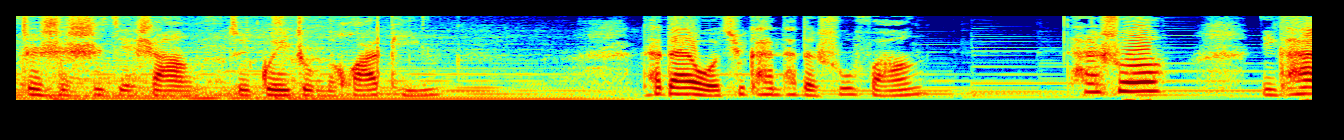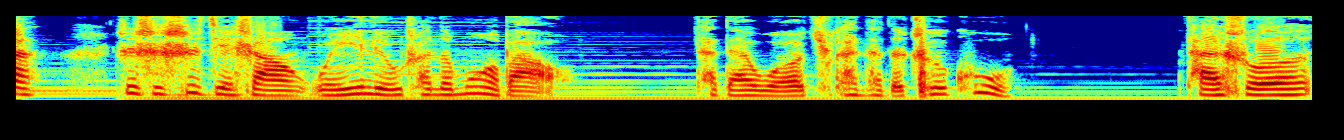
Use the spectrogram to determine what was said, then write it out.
这是世界上最贵重的花瓶。”他带我去看他的书房。他说：“你看，这是世界上唯一流传的墨宝。”他带我去看他的车库。他说：“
